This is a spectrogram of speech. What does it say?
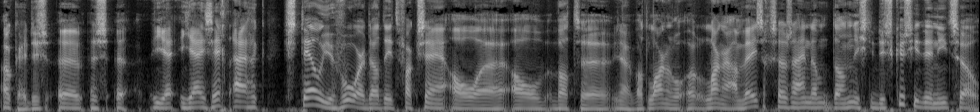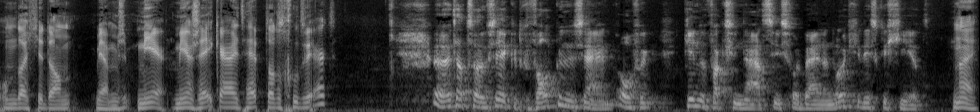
Oké, dus uh, jij, jij, zegt eigenlijk, stel je voor dat dit vaccin al, al wat, ja, wat langer, langer aanwezig zou zijn, dan, dan is die discussie er niet zo, omdat je dan ja, meer, meer zekerheid hebt dat het goed werkt? Uh, dat zou zeker het geval kunnen zijn. Over kindervaccinaties wordt bijna nooit gediscussieerd. Nee.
